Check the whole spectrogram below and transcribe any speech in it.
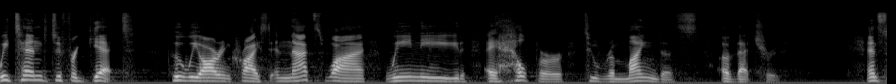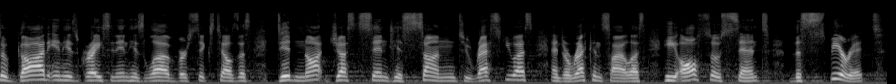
we tend to forget who we are in Christ. And that's why we need a helper to remind us of that truth. And so, God, in His grace and in His love, verse 6 tells us, did not just send His Son to rescue us and to reconcile us, He also sent the Spirit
